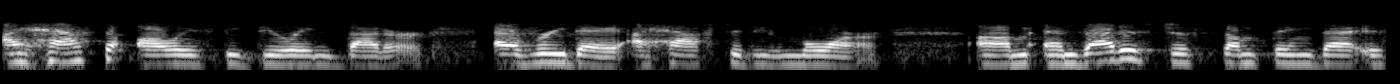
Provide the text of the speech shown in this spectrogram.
I have to always be doing better every day. I have to do more. Um, and that is just something that is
